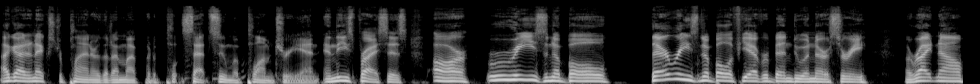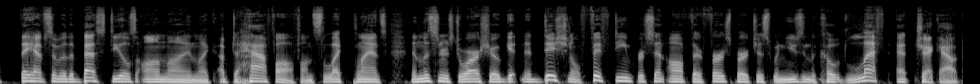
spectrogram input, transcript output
I got an extra planter that I might put a pl- Satsuma plum tree in. And these prices are reasonable. They're reasonable if you ever been to a nursery. But right now, they have some of the best deals online, like up to half off on select plants. And listeners to our show get an additional 15% off their first purchase when using the code LEFT at checkout.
